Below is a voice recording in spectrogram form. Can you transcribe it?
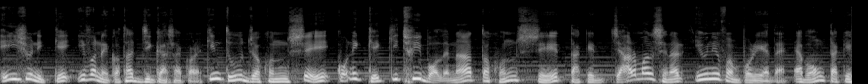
এই সৈনিককে ইভানের কথা জিজ্ঞাসা করে। কিন্তু যখন সে কনিককে কিছুই বলে না, তখন সে তাকে জার্মান সেনার ইউনিফর্ম পরিয়ে দেয় এবং তাকে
